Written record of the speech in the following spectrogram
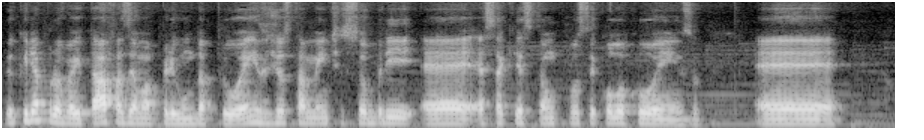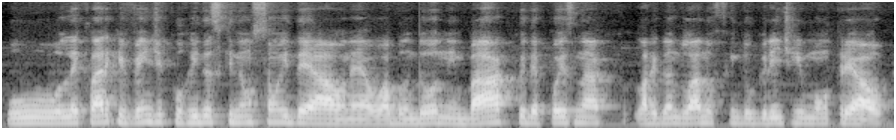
Eu queria aproveitar fazer uma pergunta para o Enzo justamente sobre é, essa questão que você colocou, Enzo. É, o Leclerc vem de corridas que não são ideal, né? O abandono em Baco e depois na, largando lá no fim do grid em Montreal.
